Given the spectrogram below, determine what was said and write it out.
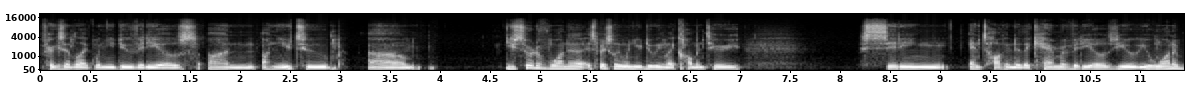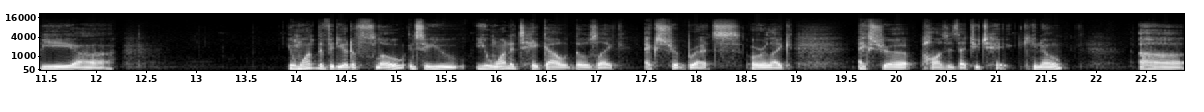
for example, like when you do videos on on YouTube, um, you sort of want to, especially when you're doing like commentary, sitting and talking to the camera videos. You you want to be uh, you want the video to flow, and so you you want to take out those like extra breaths or like extra pauses that you take. You know, uh,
